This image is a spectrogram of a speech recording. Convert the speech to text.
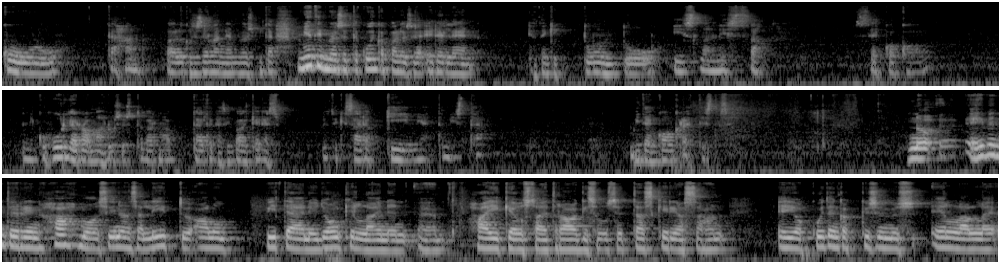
kuuluu tähän? Vai oliko se sellainen myös, mitä... Mietin myös, että kuinka paljon se edelleen jotenkin tuntuu Islannissa se koko niin kuin hurja romahdus, josta varmaan täältä käsin vaikea edes jotenkin saada kiinni, että mistä, miten konkreettista se? No Eiventyrin hahmoon sinänsä liittyy alun pitäen jo jonkinlainen haikeus tai traagisuus. Että tässä kirjassahan ei ole kuitenkaan kysymys Ellalle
